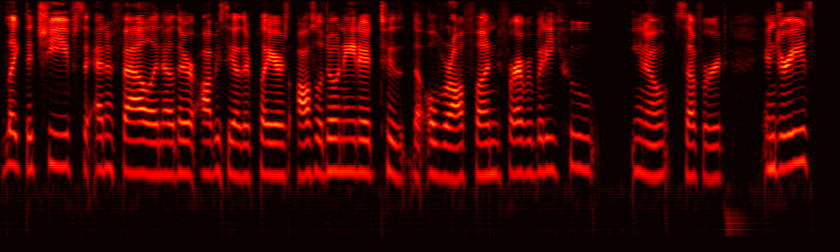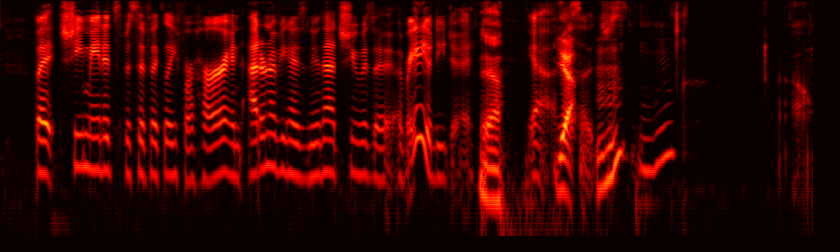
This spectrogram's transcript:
like the Chiefs, the NFL, and other obviously other players also donated to the overall fund for everybody who you know suffered injuries. But she made it specifically for her, and I don't know if you guys knew that she was a, a radio DJ. Yeah. Yeah, Yeah. So it's just, mhm. all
